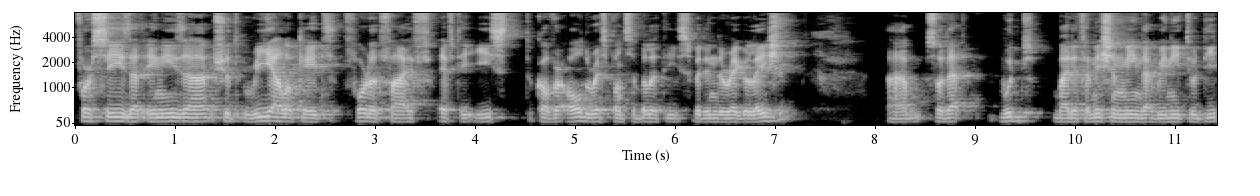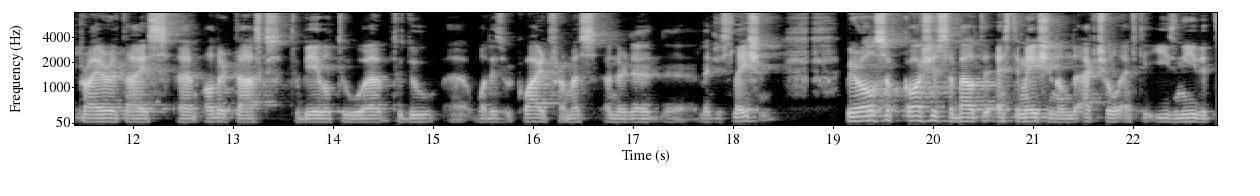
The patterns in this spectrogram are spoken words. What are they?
foresees that ENISA should reallocate 4.5 FTEs to cover all the responsibilities within the regulation. Um, so that would, by definition, mean that we need to deprioritize uh, other tasks to be able to uh, to do uh, what is required from us under the, the, legislation. We are also cautious about the estimation on the actual FTEs needed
